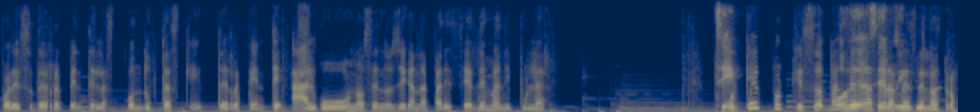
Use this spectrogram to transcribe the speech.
por eso de repente las conductas que de repente a algunos se nos llegan a parecer de manipular. Sí. ¿Por qué? Porque eso va a ser a través del otro.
